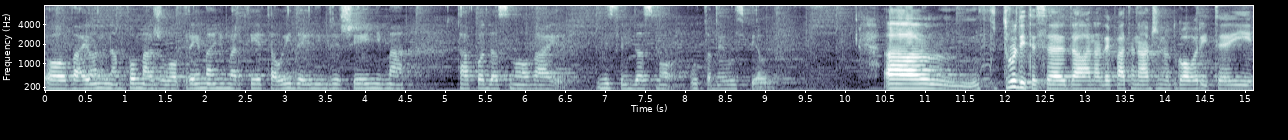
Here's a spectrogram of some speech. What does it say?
Ovaj, oni nam pomažu u opremanju marketa, u idejnim rješenjima, tako da smo, ovaj, mislim da smo u tome uspjeli. trudite se da na adekvatan način odgovorite i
